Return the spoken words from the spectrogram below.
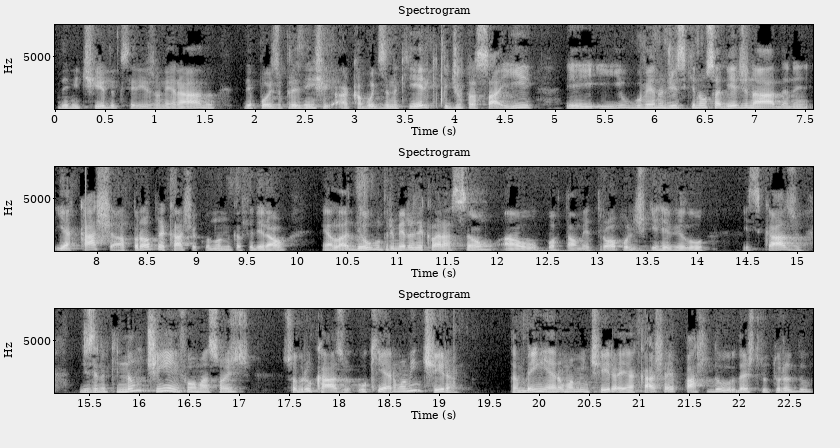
demitido, que seria exonerado. Depois o presidente acabou dizendo que ele que pediu para sair e, e, o governo disse que não sabia de nada, né? E a Caixa, a própria Caixa Econômica Federal, ela deu uma primeira declaração ao portal Metrópolis que revelou esse caso, dizendo que não tinha informações sobre o caso, o que era uma mentira. Também era uma mentira, e a Caixa é parte do, da estrutura do,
